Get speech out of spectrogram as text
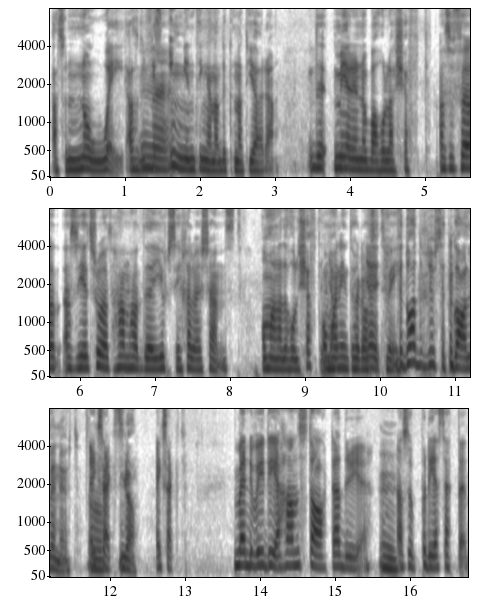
Alltså no way. Alltså, det Nej. finns ingenting han hade kunnat göra. Det, Mer än att bara hålla käft. alltså för att, alltså jag tror att han hade gjort sig själv en tjänst. Om han hade hållit käften. Om ja. han inte hörde av sig till mig. För då hade du sett galen ut. Exakt. Ja. Exakt. Men det var ju det, han startade det ju. Mm. Alltså på det sättet.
